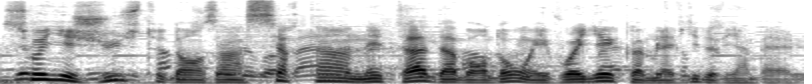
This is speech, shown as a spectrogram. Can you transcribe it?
Soyez juste dans un certain état d'abandon et voyez comme la vie devient belle.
